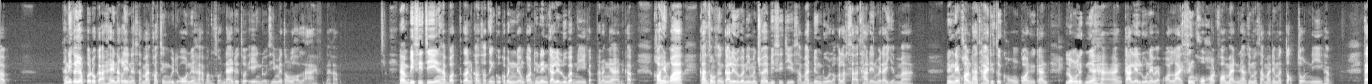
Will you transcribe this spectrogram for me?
ครับทั้งนี้ก็ยังเปิดโอกาสให้นักเรียนสามารถเข้าถึงวิดีโอเนื้อหาบางส่วนได้ด้วยตัวเอง โดยที่ไม่ต้องรอไลฟ์นะครับ BCG นะครับ Boston Consulting Group ก็เป็นหนึ่งองค์กรที่เน้นการเรียนรู้แบบนี้กับพนักงงานครับเขาเห็นว่าการส่งเสริมการเรียนรู้แบบนี้มันช่วยให้ BCG สามารถดึงดูดแล้วก็รักษาทาเลนไว้ได้เยอะมาก หนึ่งในความท้าทายที่สุดขององค์กรคือการลงลึกเนื้อหาการเรียนรู้ในแบบออนไลน์ ซึ่ง cohort format นะครับที่มันสามารถที่มาตอบโจทย์นี้ครับแต่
